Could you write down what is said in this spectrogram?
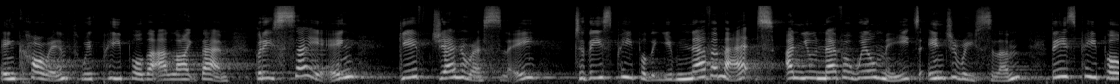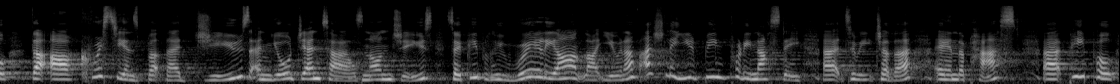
in Corinth with people that are like them, but he's saying, give generously to these people that you've never met and you never will meet in Jerusalem, these people that are Christians but they're Jews and you're Gentiles, non Jews, so people who really aren't like you, and actually you've been pretty nasty uh, to each other in the past, uh, people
